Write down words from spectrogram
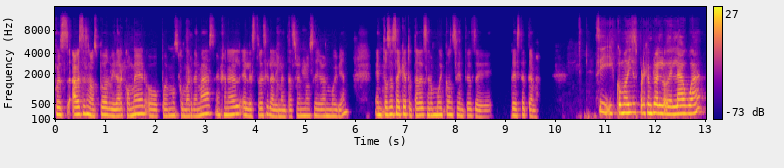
pues a veces nos puede olvidar comer o podemos comer de más. En general, el estrés y la alimentación no se llevan muy bien. Entonces hay que tratar de ser muy conscientes de, de este tema. Sí, y como dices, por ejemplo, lo del agua,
